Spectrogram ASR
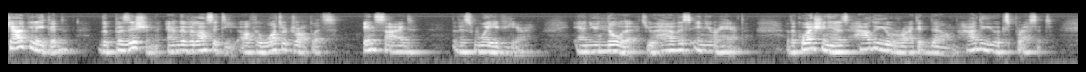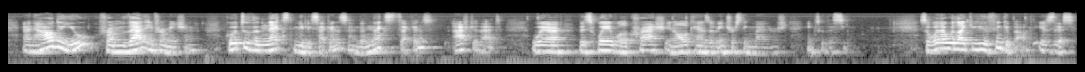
calculated the position and the velocity of the water droplets inside this wave here. And you know that. You have this in your head. The question is how do you write it down? How do you express it? And how do you from that information go to the next milliseconds and the next seconds after that where this wave will crash in all kinds of interesting manners into the sea so what i would like you to think about is this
